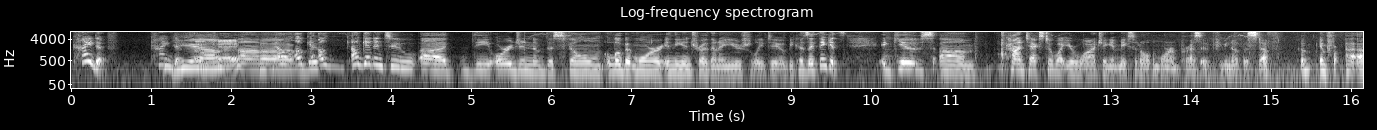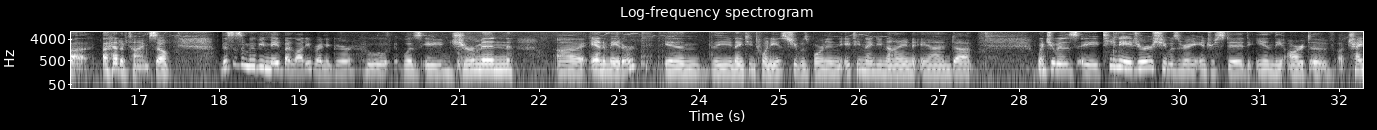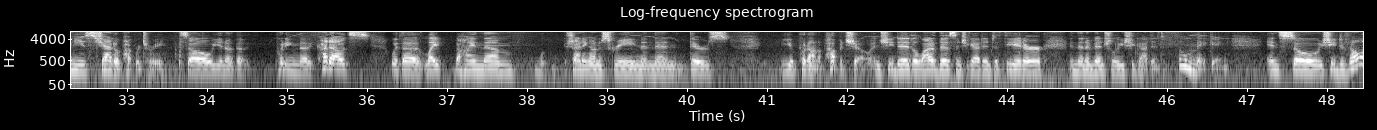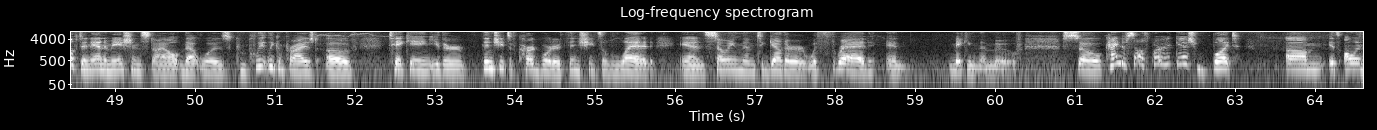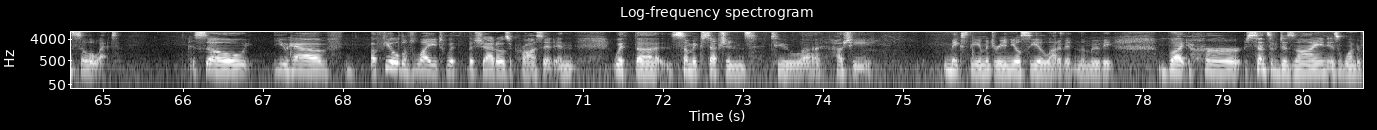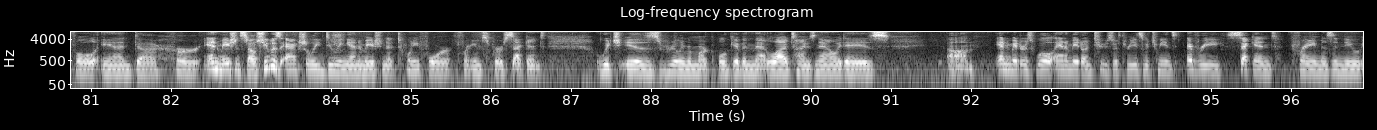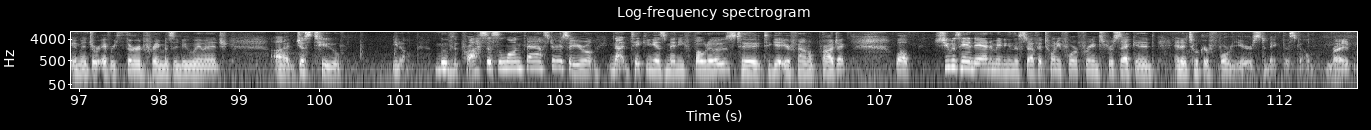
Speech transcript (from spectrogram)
kind of, kind of. yeah, Okay. Um, Uh, no, I'll get, with- I'll, I'll get into uh, the origin of this film a little bit more in the intro than I usually do because I think it's it gives um, context to what you're watching. It makes it all the more impressive if you know this stuff uh, uh, ahead of time. So, this is a movie made by Lottie Reiniger, who was a German uh, animator in the 1920s. She was born in 1899 and. Uh, when she was a teenager, she was very interested in the art of uh, Chinese shadow puppetry. So, you know, the putting the cutouts with a light behind them shining on a screen and then there's you put on a puppet show. And she did a lot of this and she got into theater and then eventually she got into filmmaking. And so she developed an animation style that was completely comprised of taking either thin sheets of cardboard or thin sheets of lead and sewing them together with thread and making them move. So kind of South Park-ish, but um, it's all in silhouette. So you have a field of light with the shadows across it, and with uh, some exceptions to uh, how she makes the imagery, and you'll see a lot of it in the movie. But her sense of design is wonderful, and uh, her animation style. She was actually doing animation at 24 frames per second, which is really remarkable given that a lot of times nowadays um, animators will animate on twos or threes, which means every second frame is a new image or every third frame is a new image, uh, just to, you know, move the process along faster so you're not taking as many photos to, to get your final project. Well, she was hand animating the stuff at 24 frames per second, and it took her four years to make this film. Right.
